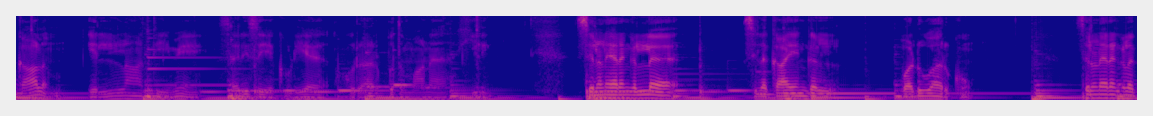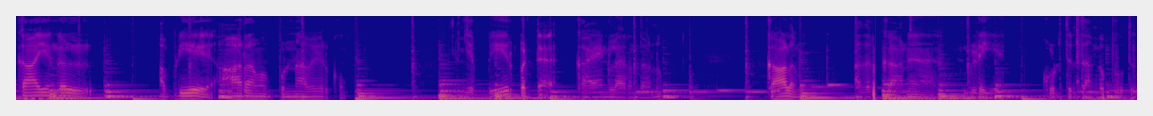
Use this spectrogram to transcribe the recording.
காலம் எல்லாத்தையுமே சரி செய்யக்கூடிய ஒரு அற்புதமான ஹீலிங் சில நேரங்களில் சில காயங்கள் வடுவாக இருக்கும். சில நேரங்களில் காயங்கள் அப்படியே ஆறாமல் புண்ணாகவே இருக்கும். எப்பேற்பட்ட காயங்களாக இருந்தாலும் காலம் அதற்கான விடையை கொடுத்துட்டு தாங்க போகுது.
